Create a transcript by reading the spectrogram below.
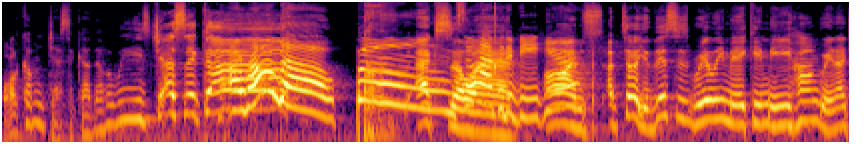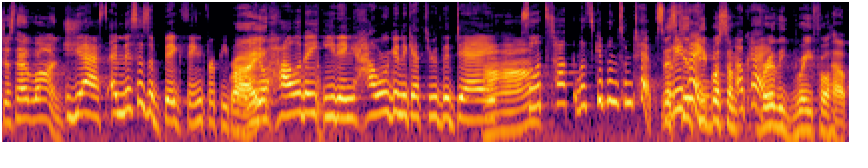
Welcome, Jessica DeLuise. Jessica! Eraldo! Boom! Excellent. So happy to be here. Oh, I'm, I'm telling you, this is really making me hungry, and I just had lunch. Yes, and this is a big thing for people. Right. You know, holiday eating, how we're going to get through the day. Uh-huh. So let's talk. Let's give them some tips. Let's what do you give think? people some okay. really grateful help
